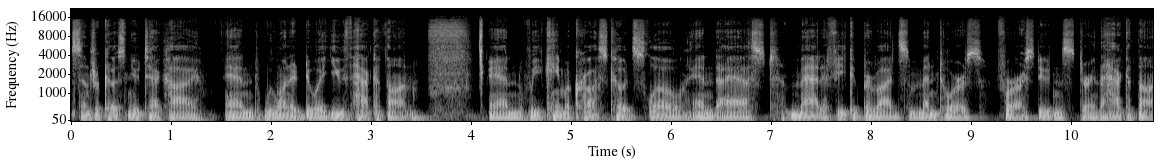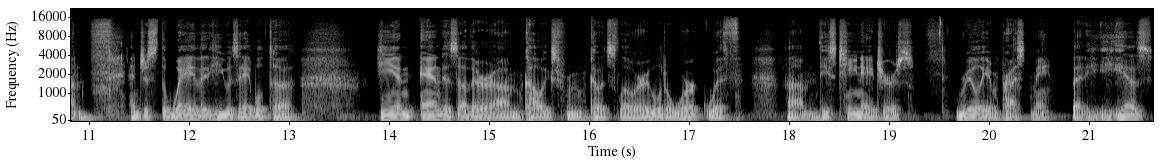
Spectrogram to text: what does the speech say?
Central Coast New Tech High, and we wanted to do a youth hackathon. And we came across Code SLO, and I asked Matt if he could provide some mentors for our students during the hackathon. And just the way that he was able to he and, and his other um, colleagues from Code SLO were able to work with um, these teenagers really impressed me. That he has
